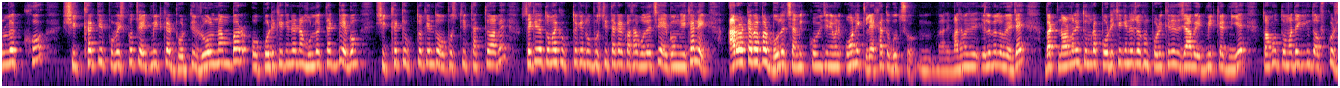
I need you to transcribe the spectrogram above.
উল্লেখ্য, শিক্ষার্থীর প্রবেশপত্র অ্যাডমিট কার্ড ভর্তির রোল নাম্বার ও পরীক্ষা কেন্দ্রের নাম উল্লেখ থাকবে এবং শিক্ষার্থী উক্ত কেন্দ্রে উপস্থিত থাকতে হবে। সেক্ষেত্রে তোমাকে উক্ত কেন্দ্রে উপস্থিত থাকার কথা বলেছে এবং এখানে আরও একটা ব্যাপার বলেছে, আমি কই জানি মানে অনেক লেখা তো বুঝছ মানে মাঝে মাঝে এলোমেলো হয়ে যায়। বাট নর্মালি তোমরা পরীক্ষা কেন্দ্রে যখন পরীক্ষা দিতে যাবে এডমিট কার্ড নিয়ে, তখন তোমাদেরকে কিন্তু অফকোর্স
